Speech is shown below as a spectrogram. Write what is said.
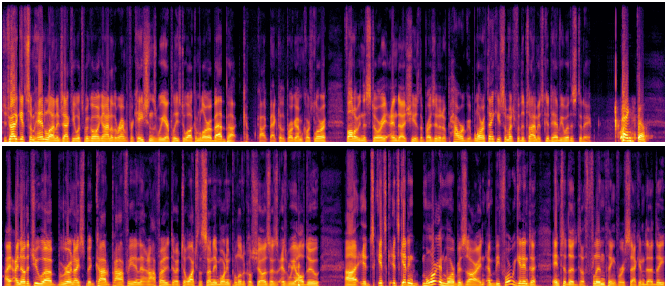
To try to get some handle on exactly what's been going on and the ramifications, we are pleased to welcome Laura Babcock back to the program. Of course, Laura, following this story, and uh, she is the president of Power Group. Laura, thank you so much for the time. It's good to have you with us today. Thanks, Bill. I, I know that you uh, brew a nice big cup of coffee and, and offer to watch the Sunday morning political shows, as, as we all do. Uh, it's it's it's getting more and more bizarre. And, and before we get into into the, the Flynn thing for a second, the, the,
